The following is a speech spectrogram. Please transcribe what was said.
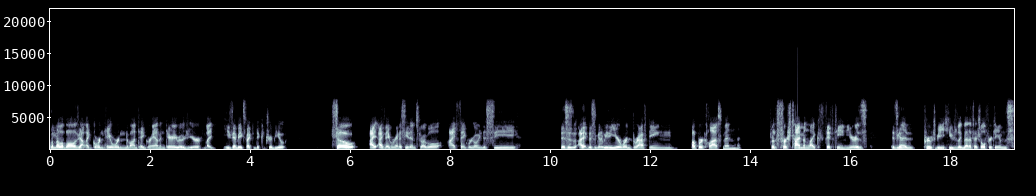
LaMelo Ball has got like Gordon Hayward and Devonte Graham and Terry Rozier. Like he's gonna be expected to contribute. So I, I think we're gonna see them struggle. I think we're going to see this is I think this is gonna be the year we're drafting upperclassmen for the first time in like 15 years is going to prove to be hugely beneficial for teams.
